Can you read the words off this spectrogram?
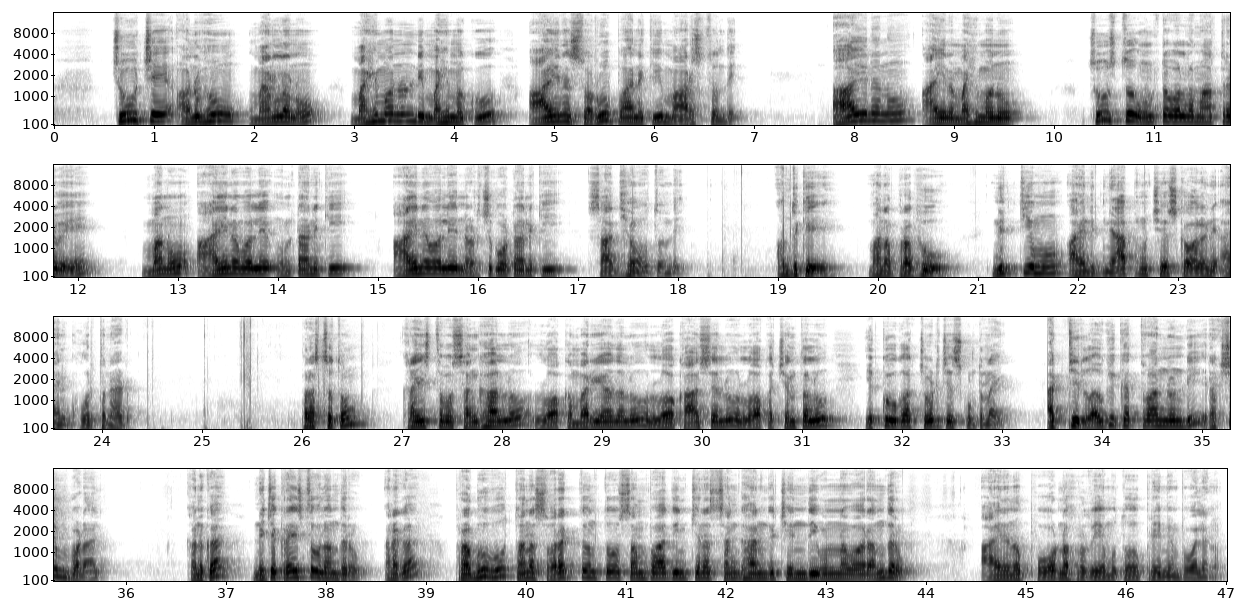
చూచే అనుభవం మనలను మహిమ నుండి మహిమకు ఆయన స్వరూపానికి మారుస్తుంది. ఆయనను ఆయన మహిమను చూస్తూ ఉండటం వల్ల మాత్రమే మనం ఆయన వలె ఉండటానికి ఆయన వలె నడుచుకోవటానికి సాధ్యం అవుతుంది అందుకే మన ప్రభు నిత్యము ఆయన జ్ఞాపకం చేసుకోవాలని ఆయన కోరుతున్నాడు. ప్రస్తుతం క్రైస్తవ సంఘాల్లో లోక మర్యాదలు లోకాశలు లోక చింతలు ఎక్కువగా చోటు చేసుకుంటున్నాయి. అట్టి లౌకికత్వాన్ని నుండి రక్షింపబడాలి. కనుక నిజ క్రైస్తవులందరూ అనగా ప్రభువు తన స్వరక్తంతో సంపాదించిన సంఘానికి చెంది ఉన్న వారందరూ ఆయనను పూర్ణ హృదయముతో ప్రేమింపవలను.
